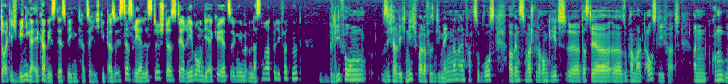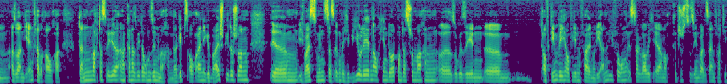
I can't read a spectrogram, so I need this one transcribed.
deutlich weniger LKWs deswegen tatsächlich gibt. Also ist das realistisch, dass der Rewe um die Ecke jetzt irgendwie mit einem Lastenrad beliefert wird? Belieferung sicherlich nicht, weil dafür sind die Mengen dann einfach zu groß. Aber wenn es zum Beispiel darum geht, äh, dass der äh, Supermarkt ausliefert an Kunden, also an die Endverbraucher, dann macht das, kann das wiederum Sinn machen. Da gibt es auch einige Beispiele schon. Ähm, ich weiß zumindest, dass irgendwelche Bioläden auch hier in Dortmund das schon machen. Äh, so gesehen, ähm, auf dem Weg auf jeden Fall. Nur die Anlieferung ist da, glaube ich, eher noch kritisch zu sehen, weil es einfach die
